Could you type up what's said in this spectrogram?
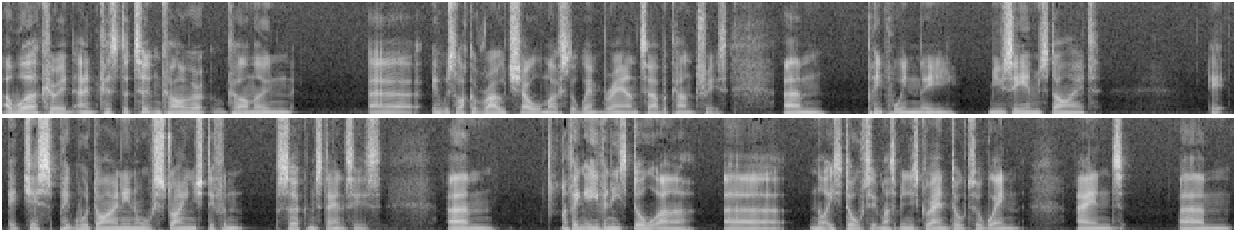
A worker in, and because the Tutankhamun, uh, it was like a roadshow almost that went round to other countries. Um, people in the museums died. It, it just, people were dying in all strange different circumstances. Um, I think even his daughter, uh, not his daughter, it must have been his granddaughter, went and um,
